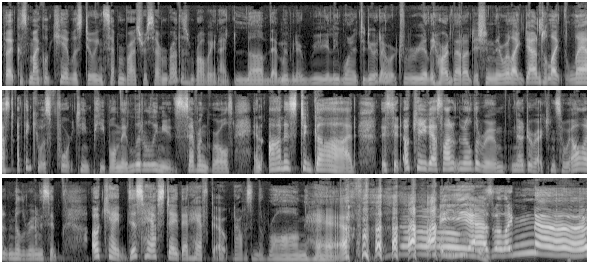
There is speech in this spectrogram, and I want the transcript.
but because Michael Kidd was doing Seven Brides for Seven Brothers in Broadway, and I loved that movie, and I really wanted to do it. I worked really hard in that audition. They were like down to like the last. I think it was 14 people, and they literally needed seven girls. And honest to God, they said, "Okay, you guys line up in the middle of the room, no direction." So we all lined up in the middle of the room. And they said, "Okay, this half stay, that half go." And I was in the wrong half. No. yes, I was like, "No."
